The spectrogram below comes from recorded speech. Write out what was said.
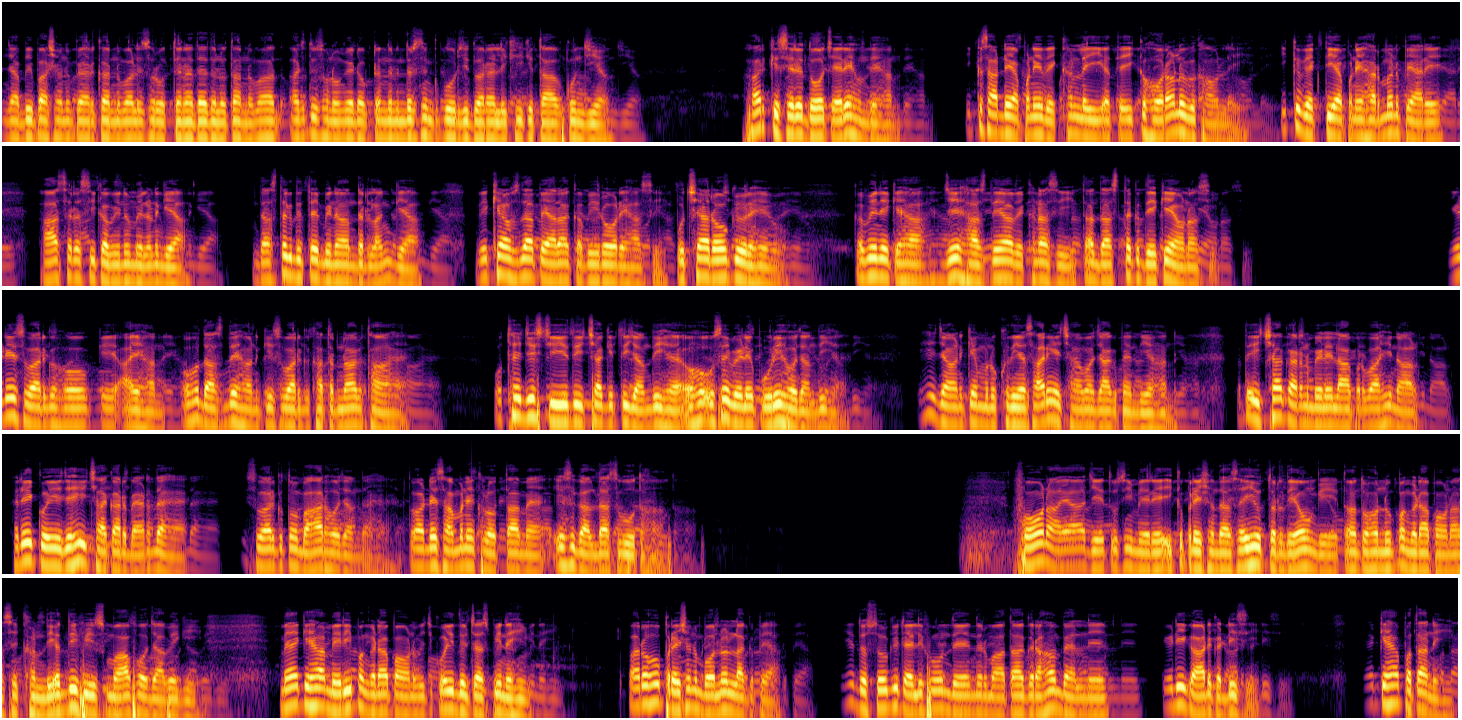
ਪੰਜਾਬੀ ਭਾਸ਼ਾ ਨੂੰ ਪਿਆਰ ਕਰਨ ਵਾਲੇ ਸਰੋਤਿਆਂ ਦਾ ਤਹਿ ਦਿਲੋਂ ਧੰਨਵਾਦ। ਅੱਜ ਤੁਸੀਂ ਸੁਣੋਗੇ ਡਾਕਟਰ ਨਰਿੰਦਰ ਸਿੰਘ ਕਪੂਰ ਜੀ ਦੁਆਰਾ ਲਿਖੀ ਕਿਤਾਬ ਕੁੰਜੀਆਂ। ਹਰ ਕਿਸੇ ਦੇ ਦੋ ਚਿਹਰੇ ਹੁੰਦੇ ਹਨ। ਇੱਕ ਸਾਡੇ ਆਪਣੇ ਵੇਖਣ ਲਈ ਅਤੇ ਇੱਕ ਹੋਰਾਂ ਨੂੰ ਵਿਖਾਉਣ ਲਈ। ਇੱਕ ਵਿਅਕਤੀ ਆਪਣੇ ਹਰਮਨ ਪਿਆਰੇ, ਹਾਸ ਰਸੀ ਕਵੀ ਨੂੰ ਮਿਲਣ ਗਿਆ। ਦਸਤਕ ਦਿੱਤੇ ਬਿਨਾਂ ਅੰਦਰ ਲੰਘ ਗਿਆ। ਵੇਖਿਆ ਉਸ ਦਾ ਪਿਆਰਾ ਕਵੀ ਰੋ ਰਿਹਾ ਸੀ। ਪੁੱਛਿਆ, ਰੋ ਕਿਉਂ ਰਹੇ ਹੋ? ਕਵੀ ਨੇ ਕਿਹਾ, ਜੇ ਹੱਸਦਿਆਂ ਵੇਖਣਾ ਸੀ ਤਾਂ ਦਸਤਕ ਦੇ ਕੇ ਆਉਣਾ ਸੀ। ਜਿਹੜੇ ਸਵਰਗ ਹੋ ਕੇ ਆਏ ਹਨ, ਉਹ ਦੱਸਦੇ ਹਨ ਕਿ ਸਵਰਗ ਖਤਰਨਾਕ ਥਾਂ ਹੈ। ਉੱਥੇ ਜਿਸ ਚੀਜ਼ ਦੀ ਇੱਛਾ ਕੀਤੀ ਜਾਂਦੀ ਹੈ, ਉਹ ਉਸੇ ਵੇਲੇ ਪੂਰੀ ਹੋ ਜਾਂਦੀ ਹੈ। ਇਹ ਜਾਣ ਕੇ ਮਨੁੱਖ ਦੀਆਂ ਸਾਰੀਆਂ ਇੱਛਾਵਾਂ ਜਾਗ ਪੈਂਦੀਆਂ ਹਨ ਅਤੇ ਇੱਛਾ ਕਰਨ ਵੇਲੇ ਲਾਪਰਵਾਹੀ ਨਾਲ ਹਰੇਕ ਕੋਈ ਅਜਿਹੀ ਇੱਛਾ ਕਰ ਬੈਠਦਾ ਹੈ ਸਵਰਗ ਤੋਂ ਬਾਹਰ ਹੋ ਜਾਂਦਾ ਹੈ। ਤੁਹਾਡੇ ਸਾਹਮਣੇ ਖਲੋਤਾ ਮੈਂ ਇਸ ਗੱਲ ਦਾ ਸਬੂਤ ਹਾਂ। ਫੋਨ ਆਇਆ, ਜੇ ਤੁਸੀਂ ਮੇਰੇ ਇੱਕ ਪ੍ਰਸ਼ਨ ਦਾ ਸਹੀ ਉੱਤਰ ਦਿਓਗੇ, ਤਾਂ ਤੁਹਾਨੂੰ ਭੰਗੜਾ ਪਾਉਣਾ ਸਿੱਖਣ ਦੀ ਅੱਧੀ ਫੀਸ ਮਾਫ ਹੋ ਜਾਵੇਗੀ। ਮੈਂ ਕਿਹਾ, ਮੇਰੀ ਭੰਗੜਾ ਪਾਉਣ ਵਿੱਚ ਕੋਈ ਦਿਲਚਸਪੀ ਨਹੀਂ। ਪਰ ਉਹ ਪ੍ਰਸ਼ਨ ਬੋਲਣ ਲੱਗ ਪਿਆ। ਇਹ ਦੱਸੋ ਕਿ ਟੈਲੀਫੋਨ ਦੇ ਨਿਰਮਾਤਾ ਗ੍ਰਾਹਮ ਬੈਲ ਨੇ ਕਿਹੜੀ ਕਾਰਡ ਕੱਢੀ ਸੀ? ਮੈਂ ਕਿਹਾ, ਪਤਾ ਨਹੀਂ।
